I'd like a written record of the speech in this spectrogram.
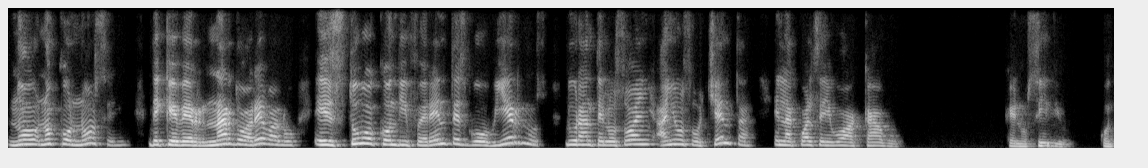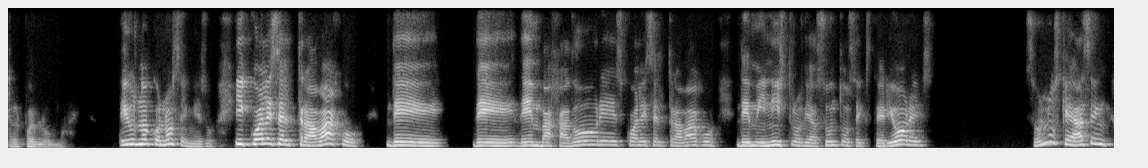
no, no conocen de que Bernardo Arevalo estuvo con diferentes gobiernos durante los años 80 en la cual se llevó a cabo genocidio contra el pueblo maya. Ellos no conocen eso. ¿Y cuál es el trabajo de, de, de embajadores? ¿Cuál es el trabajo de ministros de Asuntos Exteriores? Son los que hacen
